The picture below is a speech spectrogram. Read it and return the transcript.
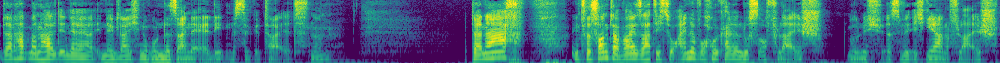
dann hat man halt in der, in der gleichen Runde seine Erlebnisse geteilt. Ne? Danach, interessanterweise, hatte ich so eine Woche keine Lust auf Fleisch. Und ich, das will ich gerne Fleisch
